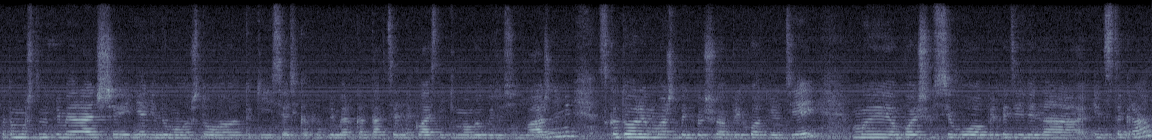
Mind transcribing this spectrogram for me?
потому что, например, раньше я не думала, что такие сети, как, например, ВКонтакте, Одноклассники могут быть очень важными, с которыми может быть большой приход людей. Мы больше всего приходили на Инстаграм,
